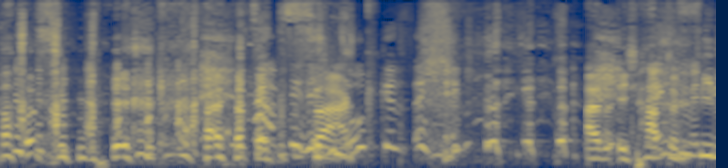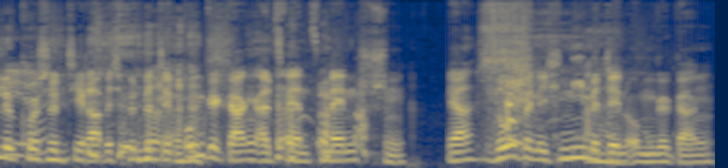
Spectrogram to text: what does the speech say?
habt ihr den. Move gesehen? Also ich hatte Weg mit viele dir. Kuscheltiere, aber ich bin mit denen umgegangen, als wären es Menschen. Ja, so bin ich nie mit denen umgegangen.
